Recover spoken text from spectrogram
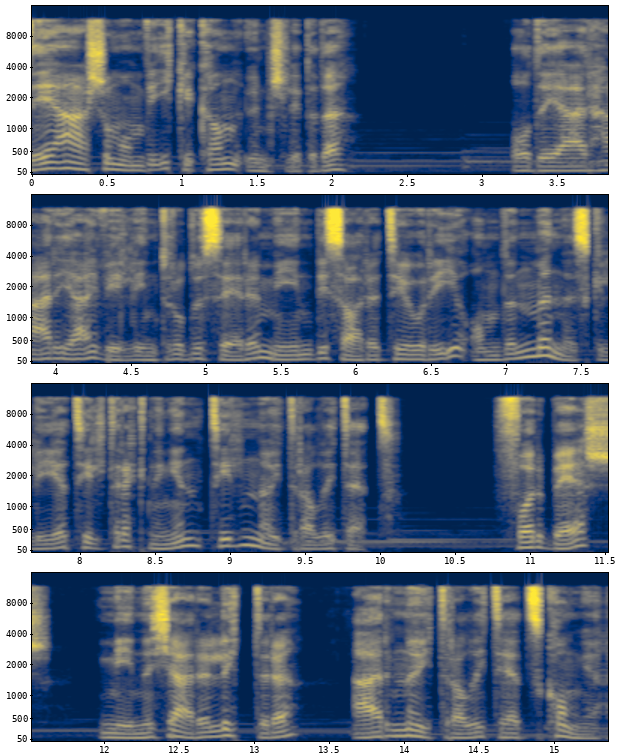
Det er som om vi ikke kan unnslippe det. Og det er her jeg vil introdusere min bisarre teori om den menneskelige tiltrekningen til nøytralitet. For beige, mine kjære lyttere, er nøytralitets konge.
